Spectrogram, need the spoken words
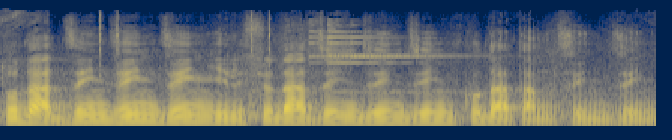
Туда дзынь-дзынь-дзынь или сюда дзынь-дзынь-дзынь, куда там дзынь-дзынь.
